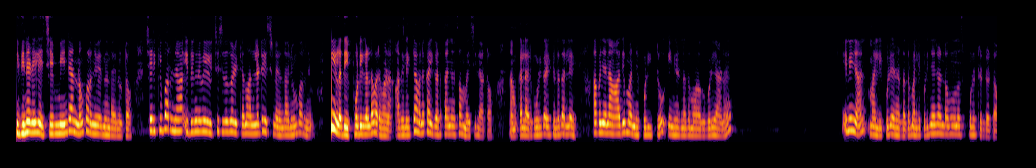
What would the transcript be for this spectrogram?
ഇതിനിടയിൽ ചെമ്മീന്റെ എണ്ണം കുറഞ്ഞു വരുന്നുണ്ടായിരുന്നു കേട്ടോ. ശരിക്കും പറഞ്ഞാൽ ഇതിങ്ങനെ വേവിച്ച് വെച്ചത് കഴിക്കാൻ നല്ല ടേസ്റ്റ് ഉണ്ടായിരുന്നു. ധനുവും പറഞ്ഞു. ഇനിയുള്ളത് ഈ പൊടികളുടെ വരവാണ്. അതിലേക്ക് അവനെ കൈകടത്താൻ ഞാൻ സമ്മതിച്ചില്ല കേട്ടോ. നമുക്കെല്ലാവരും കൂടി കഴിക്കേണ്ടതല്ലേ? അപ്പോൾ ഞാൻ ആദ്യം മഞ്ഞൾപ്പൊടി ഇട്ടു. ഇനി ഇടുന്നത് മുളക് പൊടിയാണ്. ഇനി ഞാൻ മല്ലിപ്പൊടിയാണ് ഇടുന്നത് മല്ലിപ്പൊടി ഞാൻ രണ്ടോ മൂന്നോ സ്പൂൺ ഇട്ടിട്ടുണ്ട് കേട്ടോ.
